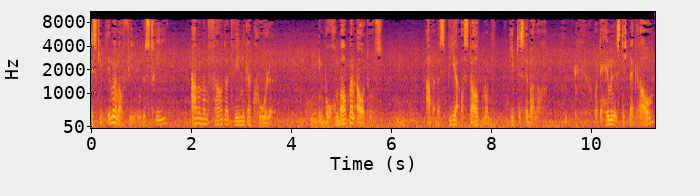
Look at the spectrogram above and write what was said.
Es gibt immer noch viel Industrie, aber man fördert weniger Kohle. In Bochum baut man Autos. Aber das Bier aus Dortmund gibt es immer noch. Und der Himmel ist nicht mehr grau,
